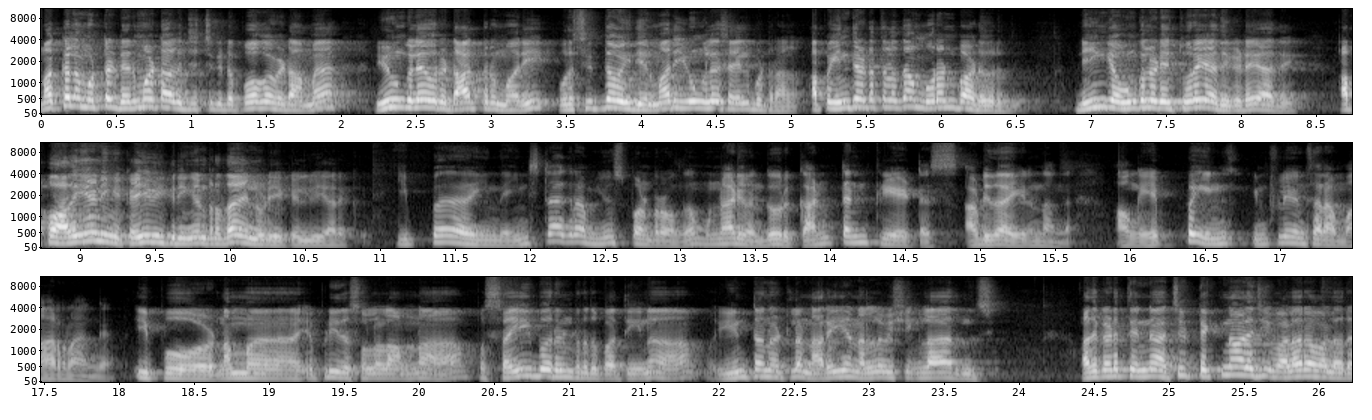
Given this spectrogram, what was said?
மக்களை மட்டும் டெர்மட்டாலஜிஸ்ட் கிட்ட போக விடாமல் இவங்களே ஒரு டாக்டர் மாதிரி ஒரு சித்த வைத்தியர் மாதிரி இவங்களே செயல்படுறாங்க. அப்போ இந்த இடத்துல தான் முரண்பாடு வருது. நீங்கள் உங்களுடைய துறை அது கிடையாது. அப்போ அதையே நீங்கள் கை வைக்கிறீங்கன்றதான் என்னுடைய கேள்வியாக இருக்குது இப்போ இந்த இன்ஸ்டாகிராம் யூஸ் பண்ணுறவங்க முன்னாடி வந்து ஒரு கண்டென்ட் கிரியேட்டர்ஸ் அப்படி தான் இருந்தாங்க. அவங்க எப்போ இன் இன்ஃப்ளூயன்சராக மாறுறாங்க இப்போ நம்ம எப்படி இதை சொல்லலாம்னா இப்போ சைபருன்றது பார்த்தீங்கன்னா இன்டர்நெட்டில் நிறைய நல்ல விஷயங்களாக இருந்துச்சு. அதுக்கடுத்து என்ன ஆச்சு டெக்னாலஜி வளர வளர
